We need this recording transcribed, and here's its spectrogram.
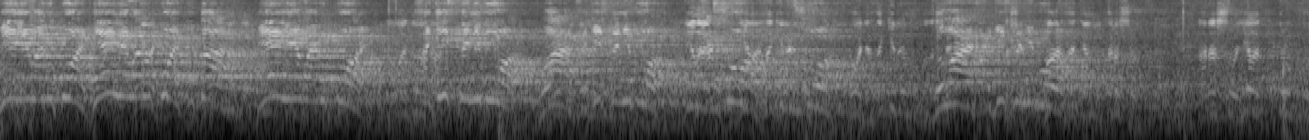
Бей левой рукой! Бей левой рукой! Туда! Бей левой рукой! Садись на него! Влад, садись на него! Хорошо! Хорошо! Вылазь, садись на него! Хорошо. Хорошо, делай рукой.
